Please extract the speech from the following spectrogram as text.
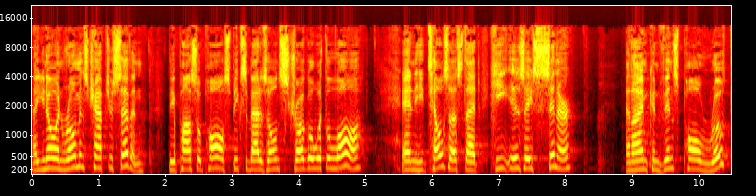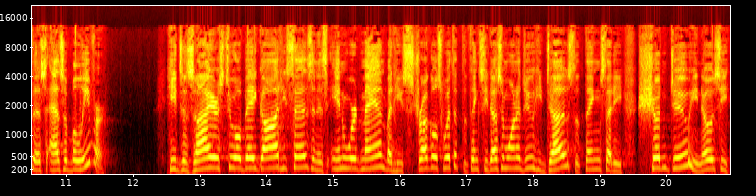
Now, you know, in Romans chapter 7, the Apostle Paul speaks about his own struggle with the law. And he tells us that he is a sinner. And I am convinced Paul wrote this as a believer. He desires to obey God, he says, in his inward man, but he struggles with it. The things he doesn't want to do, he does. The things that he shouldn't do, he knows he,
